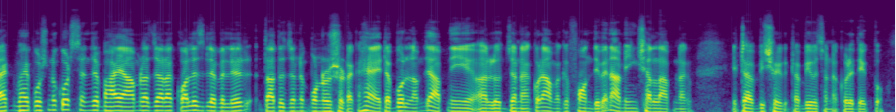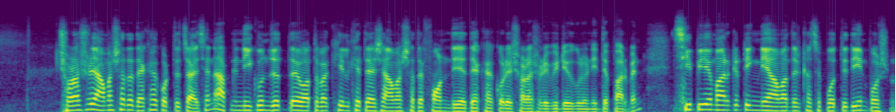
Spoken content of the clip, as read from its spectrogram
আরেক ভাই প্রশ্ন করছেন যে, ভাই, আমরা যারা কলেজ লেভেলের তাদের জন্য পনেরোশো টাকা। হ্যাঁ এটা বললাম যে, আপনি লজ্জা না করে আমাকে ফোন দেবেন, আমি ইনশাল্লাহ আপনার এটা বিষয়টা বিবেচনা করে দেখব। সরাসরি আমার সাথে দেখা করতে চাইছেন, আপনি নিকুঞ্জতে অথবা খিল খেতে এসে আমার সাথে ফোন দিয়ে দেখা করে সরাসরি ভিডিওগুলো নিতে পারবেন। সিপিএ মার্কেটিং নিয়ে আমাদের কাছে প্রতিদিন প্রশ্ন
